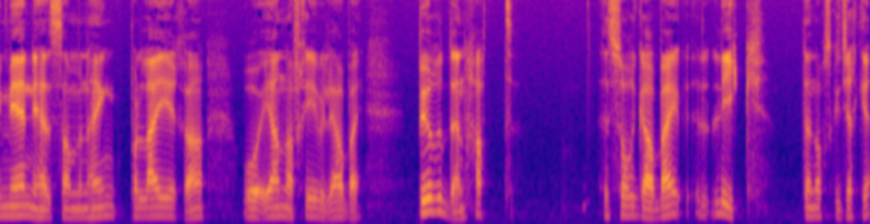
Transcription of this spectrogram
i menighetssammenheng, på leirer og i annet frivillig arbeid, burde en hatt et sorgarbeid lik Den norske kirke?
